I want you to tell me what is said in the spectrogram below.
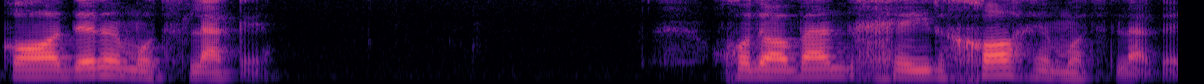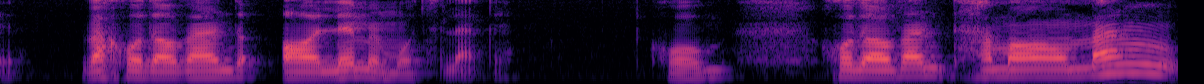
قادر مطلقه. خداوند خیرخواه مطلقه و خداوند عالم مطلقه. خب خداوند تماما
